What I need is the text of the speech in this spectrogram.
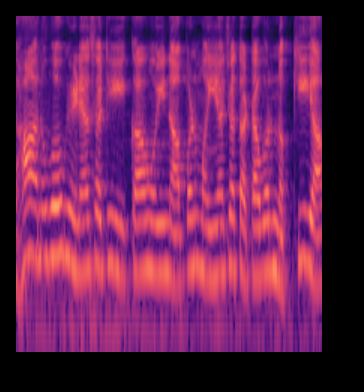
हा अनुभव घेण्यासाठी का होईना पण मैयाच्या तटावर नक्की या.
